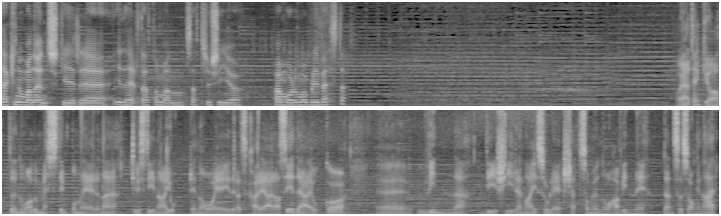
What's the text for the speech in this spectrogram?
det er ikke noe man ønsker i det hele tatt når man satser ski og har mål om å bli best, da. Og jeg tenker jo at noe av det mest imponerende Kristine har gjort til nå i idrettskarrieren sin, det er jo ikke å eh, vinne de skirenna isolert sett som hun nå har vunnet denne sesongen her,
